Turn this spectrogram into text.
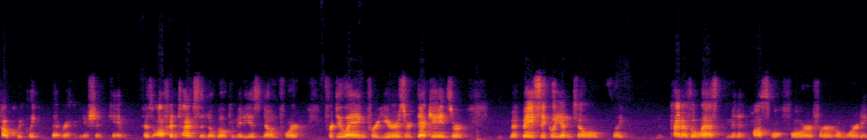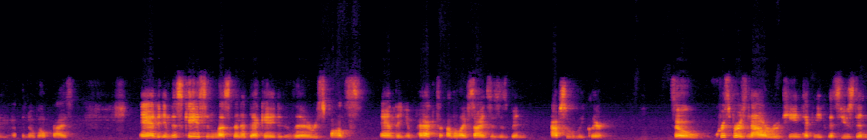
how quickly that recognition came because oftentimes the Nobel Committee is known for for delaying for years or decades or basically until like kind of the last minute possible for for awarding the Nobel Prize. And in this case, in less than a decade, the response and the impact on the life sciences has been absolutely clear. So CRISPR is now a routine technique that's used in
